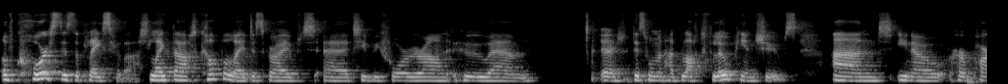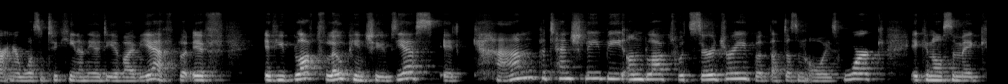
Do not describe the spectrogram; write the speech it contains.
Of course, there's a place for that. Like that couple I described uh, to you before we were on, who um, uh, this woman had blocked fallopian tubes, and you know her partner wasn't too keen on the idea of IVF. But if if you block fallopian tubes, yes, it can potentially be unblocked with surgery, but that doesn't always work. It can also make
